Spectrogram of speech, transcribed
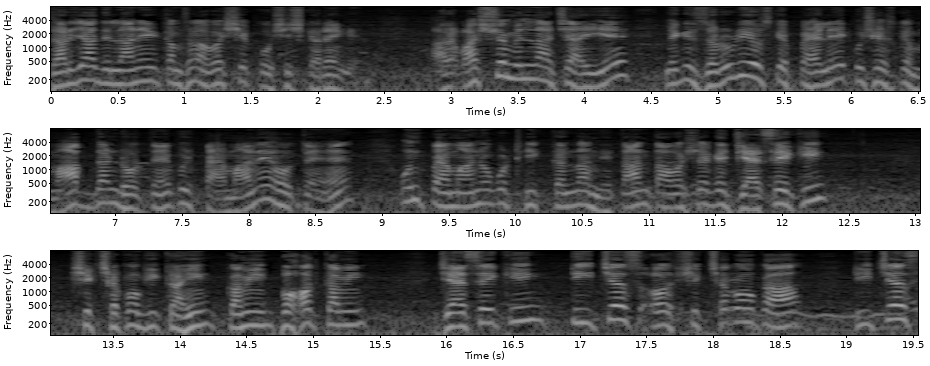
दर्जा दिलाने की कम से कम अवश्य कोशिश करेंगे। अवश्य मिलना चाहिए, लेकिन ज़रूरी है उसके पहले कुछ उसके मापदंड होते हैं, कुछ पैमाने होते हैं। उन पैमानों को ठीक करना नितांत आवश्यक है, जैसे कि शिक्षकों की कहीं कमी, बहुत कमी। जैसे कि टीचर्स और शिक्षकों का, टीचर्स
